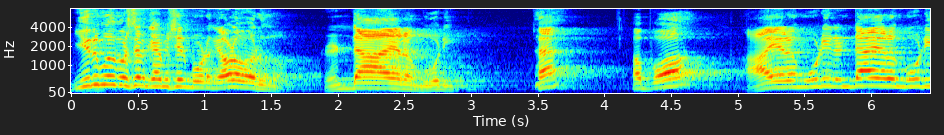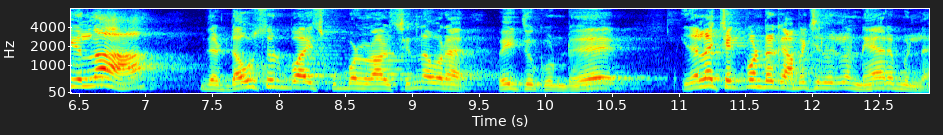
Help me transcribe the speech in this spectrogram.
இருபது பர்சன்ட் கமிஷன் போடுங்க. எவ்வளோ வருது? ரெண்டாயிரம் கோடி. ஆ? அப்போது ஆயிரம் கோடி ரெண்டாயிரம் கோடி எல்லாம் இந்த டவுசன் பாய்ஸ் கும்பலால் சின்னவரை வைத்துக்கொண்டு இதெல்லாம் செக் பண்ணுறதுக்கு அமைச்சர்களுக்கெல்லாம் நேரம் இல்லை.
